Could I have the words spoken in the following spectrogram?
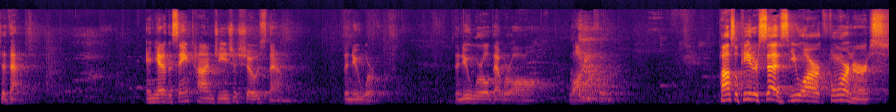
to them. And yet at the same time, Jesus shows them the new world, the new world that we're all longing for. Apostle Peter says, You are foreigners,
